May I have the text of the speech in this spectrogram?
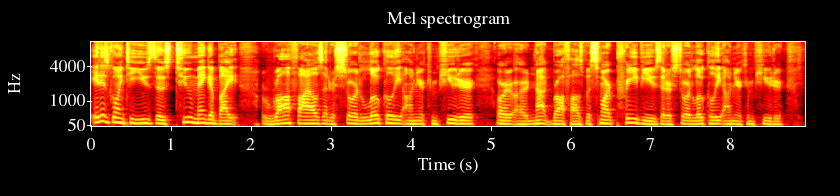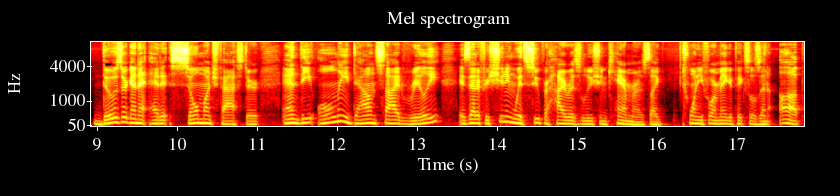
it is going to use those two megabyte raw files that are stored locally on your computer, or, or not raw files, but smart previews that are stored locally on your computer. Those are gonna edit so much faster. And the only downside really is that if you're shooting with super high resolution cameras like 24 megapixels and up,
